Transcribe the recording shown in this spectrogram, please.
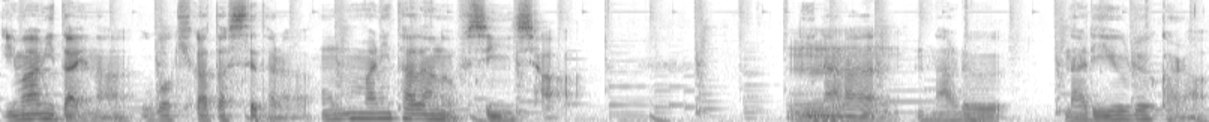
今みたいな動き方してたらほんまにただの不審者になら、なるなりうるから。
